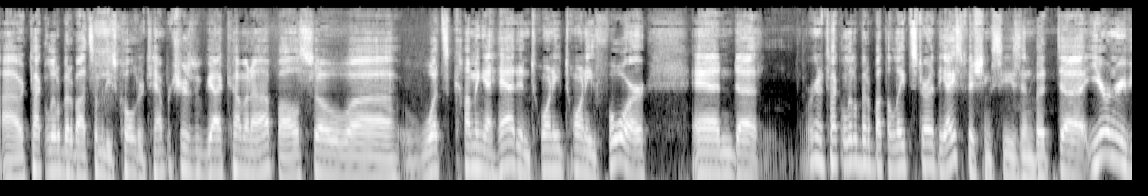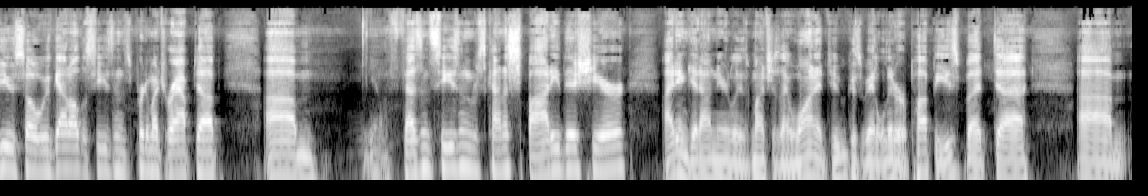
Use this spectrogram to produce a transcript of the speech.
uh, talking a little bit about some of these colder temperatures we've got coming up, also uh, what's coming ahead in 2024. And uh, we're going to talk a little bit about the late start of the ice fishing season, but uh, year in review. So we've got all the seasons pretty much wrapped up. Um, you know, pheasant season was kind of spotty this year. I didn't get out nearly as much as I wanted to because we had a litter of puppies, but uh, um,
